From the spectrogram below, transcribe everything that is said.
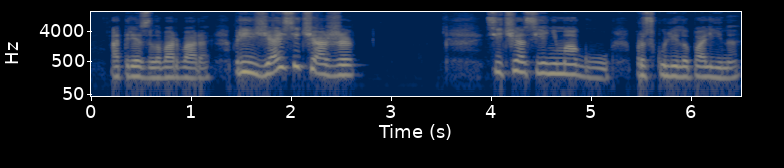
— отрезала Варвара. «Приезжай сейчас же». «Сейчас я не могу», — проскулила Полина.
